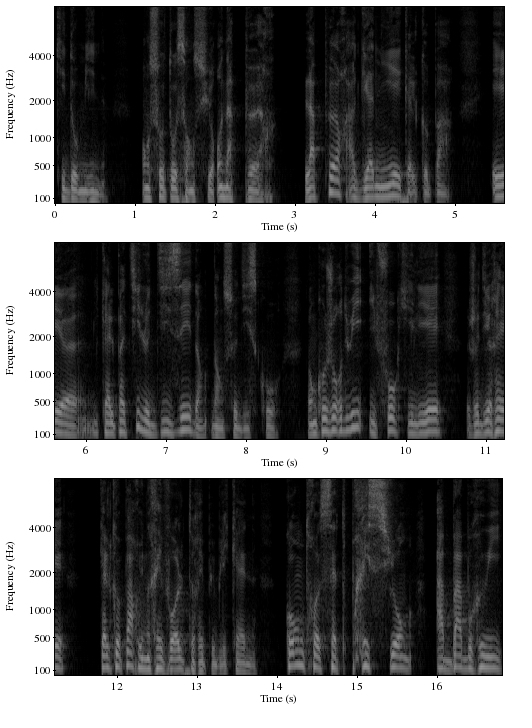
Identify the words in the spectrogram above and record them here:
qui domine. On s'auto-censure, on a peur. La peur a gagné quelque part. Et euh, Michael Paty le disait dans, dans ce discours. Donc aujourd'hui, il faut qu'il y ait, je dirais, quelque part une révolte républicaine contre cette pression à bas bruit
